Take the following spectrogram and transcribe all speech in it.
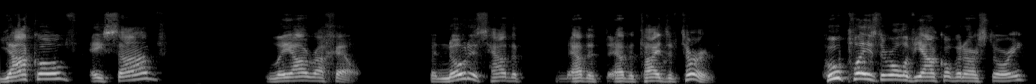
Yaakov, Esav, Leah, Rachel. But notice how the how the how the tides have turned. Who plays the role of Yaakov in our story?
